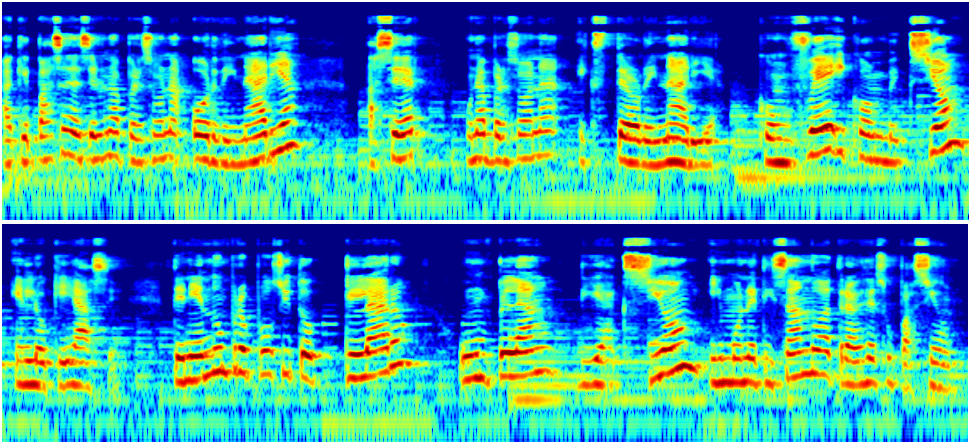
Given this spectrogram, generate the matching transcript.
a que pases de ser una persona ordinaria a ser una persona extraordinaria, con fe y convicción en lo que hace, teniendo un propósito claro, un plan de acción y monetizando a través de su pasión,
